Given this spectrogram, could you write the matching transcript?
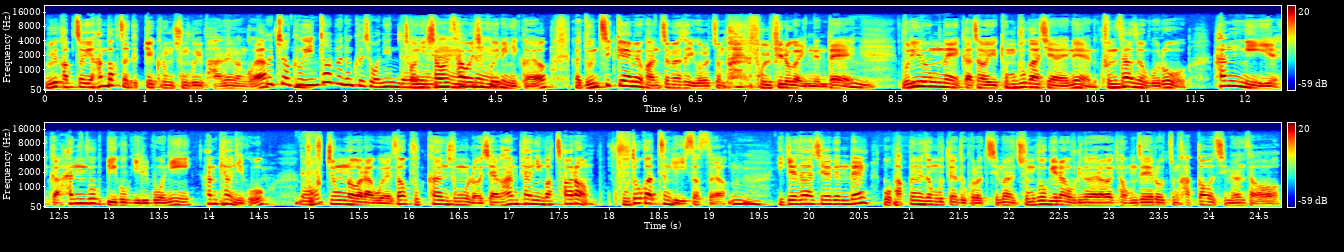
왜 갑자기 한 박자 늦게 그럼 중국이 반응한 거야? 그렇죠. 그 인터뷰는 그 전인데. 전이 4월, 네, 4월 네. 19일이니까요. 그러니까 눈치 게임의 관점에서 이걸 좀 볼 필요가 있는데 음. 우리 동네, 그러니까 저희 동북아시아에는 군사적으로 한미일, 그러니까 한국, 미국, 일본이 한 편이고 네. 북중러라고 해서 북한, 중국, 러시아가 한 편인 것처럼 구도 같은 게 있었어요. 음. 이게 사실 근데 뭐 박근혜 정부 때도 그렇지만 중국이랑 우리나라가 경 제로 좀 가까워지면서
